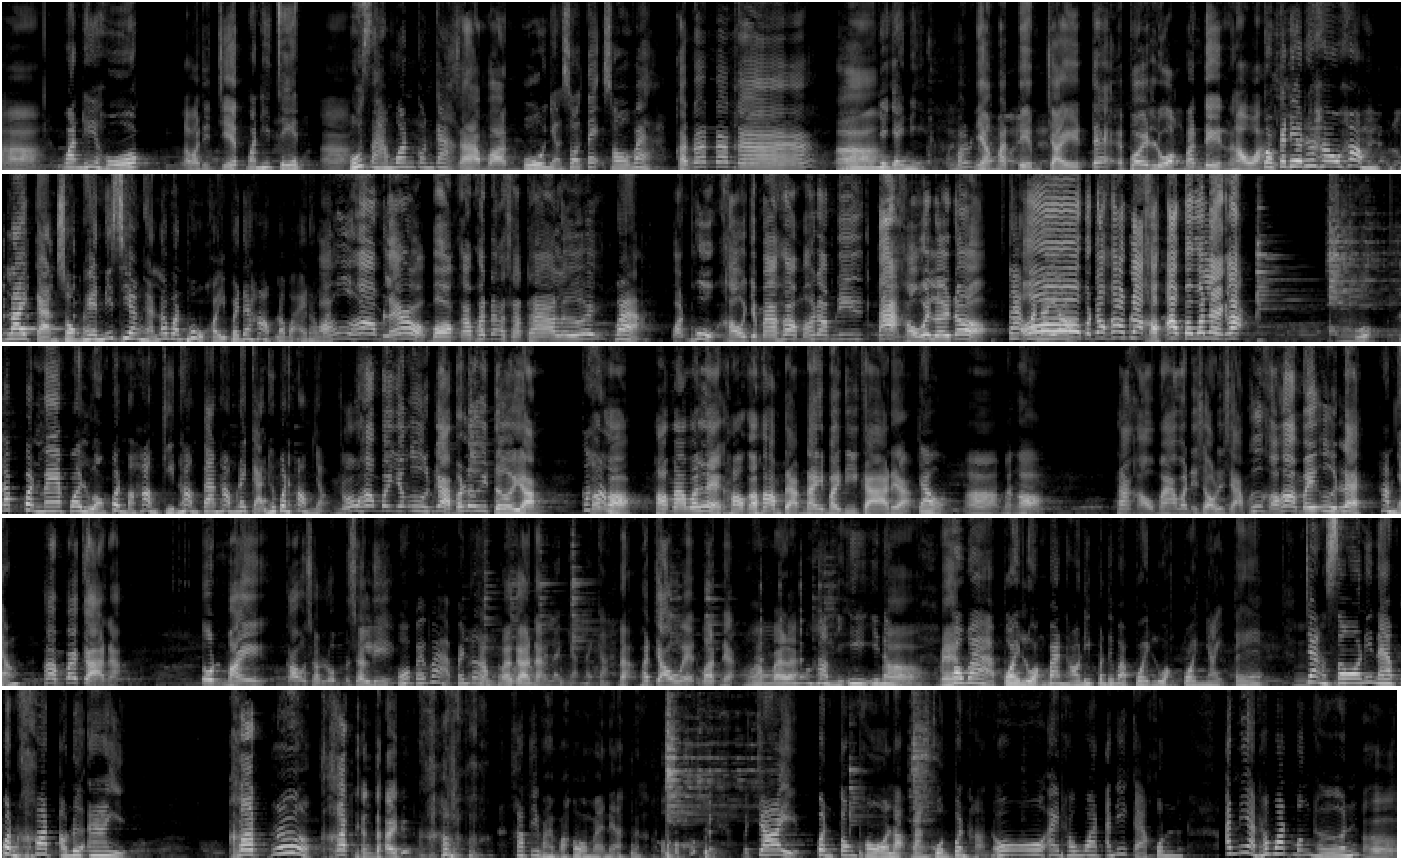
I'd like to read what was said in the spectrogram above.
อ่าวันที่หก แล้ววันที่เจ็ดวันที่เจ็ดอ่าโอ้สามวันก่อนกะสามวันโอ้อย่างซอเตะซอว่าก็นั่นนั่นนะอ่าเอาใหญ่ๆนี่ มันอย่างมาเต็มใจ แตะปล่อยหลวงบ้านเด่นเฮาอะก็กระเดียวถ้าเฮาห้ามรายการสองเพนนี่เสี่ยงหันแล้ววันผู้ข่อยไปได้ห้ามแล้วว่าไอ้ทมาว่าห้ามแล้วบอกกับคณะศรัทธาเลย ว่า วันพูกเขาจะมาห้ามเขานำนี้ตาเขาไว้เลยเนอะตาว่าใดอะโมันต้องห้ามละเขาห้ามมาวันแรกละโอ้ แล้วเปิ้นแม่ปล่อยหลวงเปิ้นมาห้ามกินห้ามตานห้ามรายการให้เปิ้นห้ามหยัง โน้ห้ามไปอย่างอื่นกะไปเลยเตยหยังก็มั่ห้ามงอะเขามาวันแรกเขาก็ห้ามตามในใบดีกาเนี่ย เจ้าอ่ามั่งอะถ้าเขามาวันที่สองที่สามคือเขาห้ามไม่อื่นแหละ ห้ามหยังห้ามไปกาน่ะ ต้นไม้เกาสลมสลี โอ้ไปว่าไปเลยห้ามไปกันน่ะไปรายการรายการน่ะพระเจ้าเวทวัดเนี่ยห้ามไปเลยอ๋อห้ามนี่อีอีเนาะ อ่าแม่ เพราะว่าปล่อยหลวงบ้านเฮานี่เปิ้นถือว่าปล่อยหลวงปล่อยใหญ่แต่อืม จ้างซอนี่นะเปิ้นคัดเอาเนื้ออ้าย คัดเออคัดอย่างใดคัดที่ผ่านมาเอามาเนี่ยมาใจายเปิ้นต้องพอละบางคนเปิ้นหันโอ้ไอ้ทวัดอันนี้กะคน อันเนี้ยทวัดเมืองเถินเออ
